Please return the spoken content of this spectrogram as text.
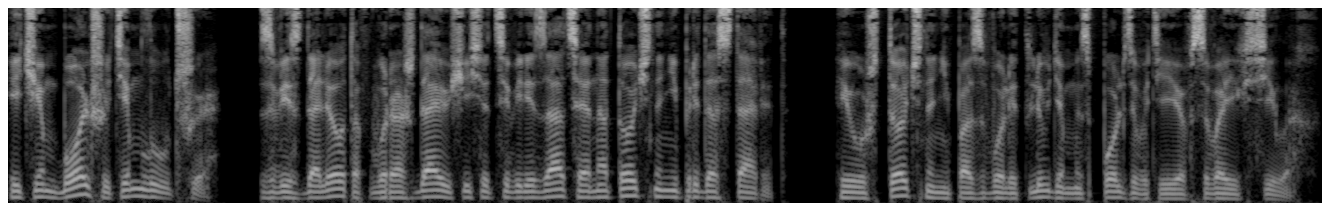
И чем больше, тем лучше. Звездолетов вырождающейся цивилизации она точно не предоставит. И уж точно не позволит людям использовать ее в своих силах.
